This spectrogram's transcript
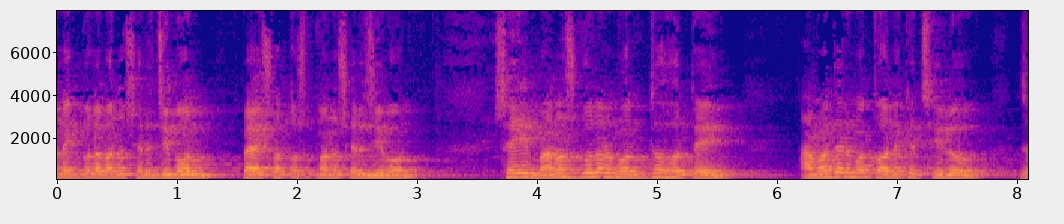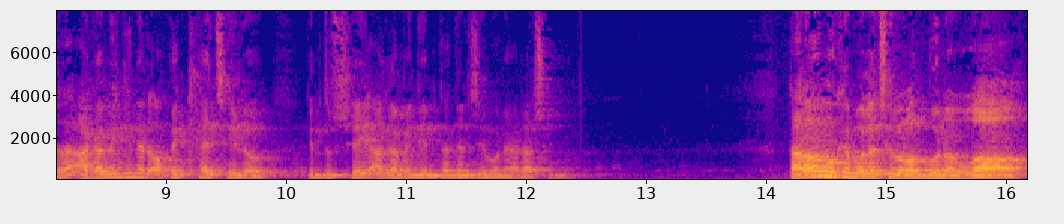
অনেকগুলো মানুষের জীবন, প্রায় শত মানুষের জীবন সেই মানুষগুলোর মধ্য হতে আমাদের মতো অনেকে ছিল, যারা আগামী দিনের অপেক্ষায় ছিল, কিন্তু সেই আগামী দিন তাদের জীবনে আর আসেনি। তারাও মুখে বলেছিল, রব্বুন আল্লাহ।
